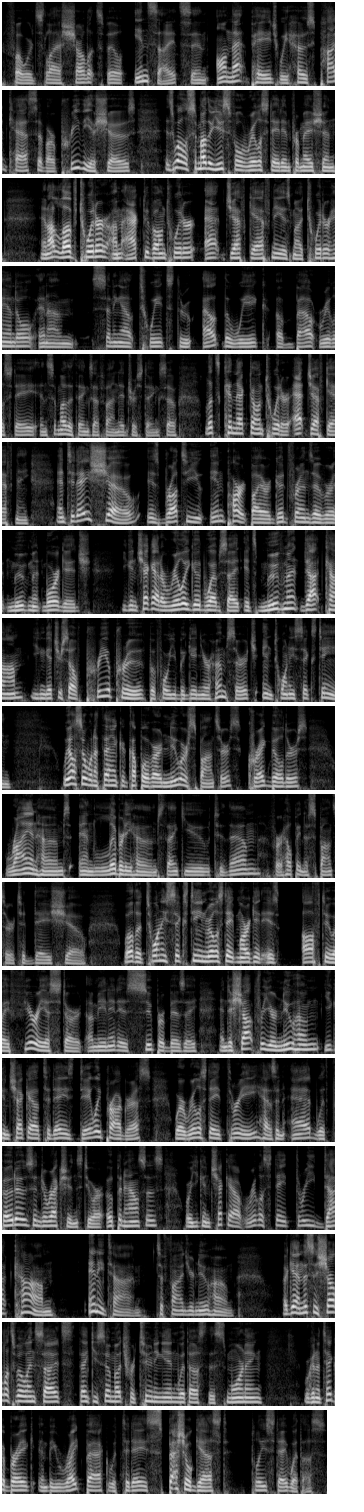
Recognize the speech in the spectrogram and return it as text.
forward slash Charlottesville Insights. And on that page, we host podcasts of our previous shows, as well as some other useful real estate information. And I love Twitter. I'm active on Twitter. At Jeff Gaffney is my Twitter handle. And I'm sending out tweets throughout the week about real estate and some other things I find interesting. So let's connect on Twitter at Jeff Gaffney. And today's show is brought to you in part by our good friends over at Movement Mortgage. You can check out a really good website. It's movement.com. You can get yourself pre approved before you begin your home search in 2016. We also want to thank a couple of our newer sponsors, Craig Builders. Ryan Homes and Liberty Homes. Thank you to them for helping to sponsor today's show. Well, the 2016 real estate market is off to a furious start. I mean, it is super busy. And to shop for your new home, you can check out today's Daily Progress, where Real Estate 3 has an ad with photos and directions to our open houses, or you can check out realestate3.com anytime to find your new home. Again, this is Charlottesville Insights. Thank you so much for tuning in with us this morning. We're going to take a break and be right back with today's special guest. Please stay with us.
